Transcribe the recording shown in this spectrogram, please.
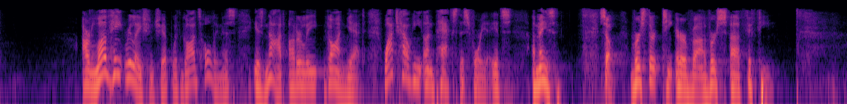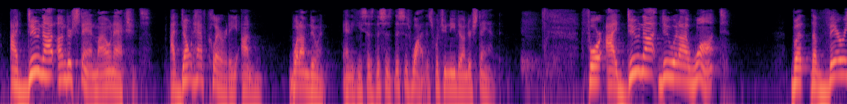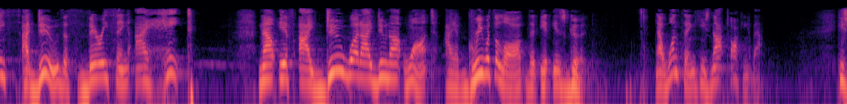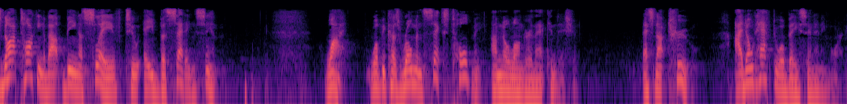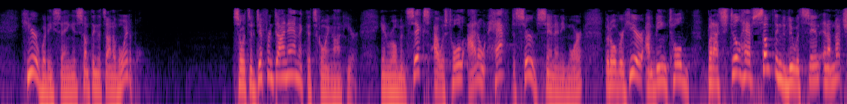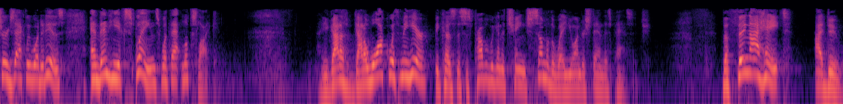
Our love hate relationship with God's holiness is not utterly gone yet. Watch how he unpacks this for you. It's amazing. So, verse 13 or uh, verse uh, 15. I do not understand my own actions. I don't have clarity on what I'm doing. And he says this is this is why. This is what you need to understand. For I do not do what I want, but the very, I do the very thing I hate. Now, if I do what I do not want, I agree with the law that it is good. Now, one thing he's not talking about. He's not talking about being a slave to a besetting sin. Why? Well, because Romans 6 told me I'm no longer in that condition. That's not true. I don't have to obey sin anymore. Here, what he's saying is something that's unavoidable. So it's a different dynamic that's going on here. In Romans 6, I was told I don't have to serve sin anymore. But over here, I'm being told, but I still have something to do with sin, and I'm not sure exactly what it is. And then he explains what that looks like. You gotta, gotta walk with me here because this is probably going to change some of the way you understand this passage. The thing I hate, I do.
